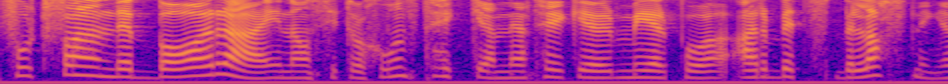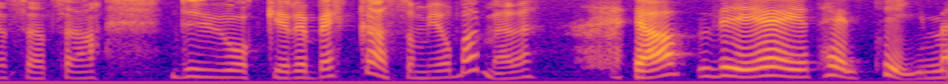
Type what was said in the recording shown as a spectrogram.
fortfarande bara inom situationstecken, jag tänker mer på arbetsbelastningen så att säga, du och Rebecka som jobbar med det? Ja, vi är ett helt team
